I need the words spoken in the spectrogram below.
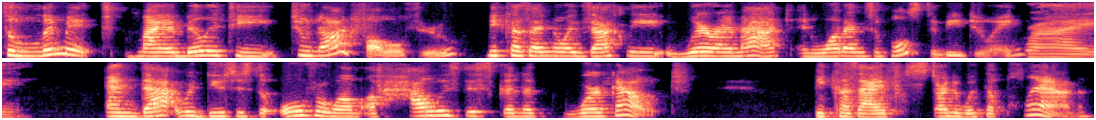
to limit my ability to not follow through because I know exactly where I'm at and what I'm supposed to be doing. Right. And that reduces the overwhelm of how is this going to work out? Because I've started with a plan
